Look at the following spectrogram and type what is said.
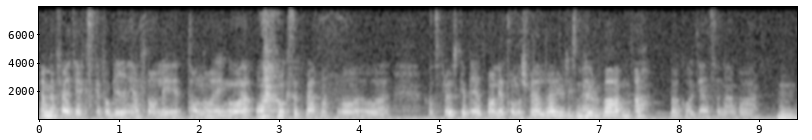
ja, men för att Jack ska få bli en helt vanlig tonåring och, och också för att Martin och, och hans fru ska bli helt vanliga tonårsföräldrar. Liksom hur, vad, ah, var går gränserna? Var... Mm.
